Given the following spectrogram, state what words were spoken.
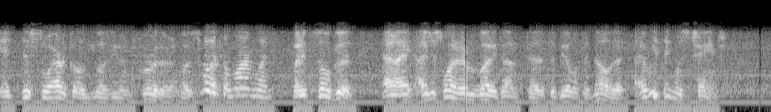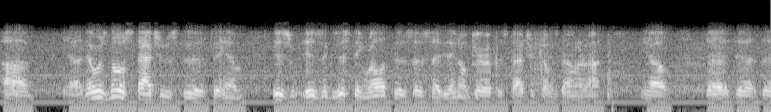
it, this article goes even further and goes. Oh, it's a long one. But it's so good, and I, I just wanted everybody to, to to be able to know that everything was changed. Uh, yeah, there was no statues to to him. His his existing relatives have said they don't care if the statue comes down or not. You know, the the the,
